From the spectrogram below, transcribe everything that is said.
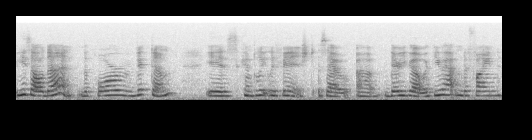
he's all done. The poor victim is completely finished. So uh, there you go. If you happen to find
